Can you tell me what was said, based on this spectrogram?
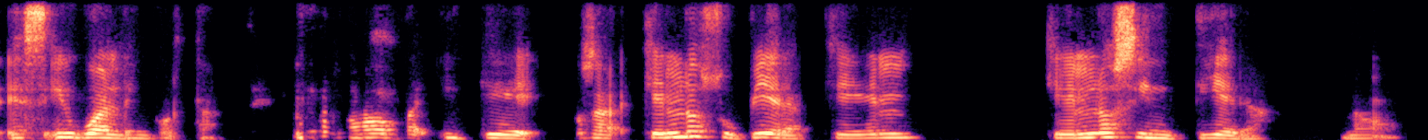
es igual de importante. Y que, o sea, que él lo supiera, que él, que él lo sintiera, ¿no?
